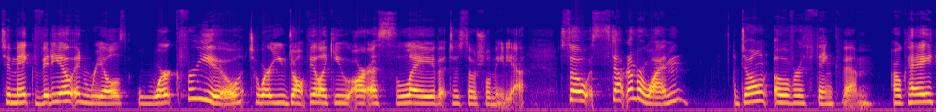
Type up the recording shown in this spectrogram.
to make video and reels work for you to where you don't feel like you are a slave to social media. So, step number one, don't overthink them, okay?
